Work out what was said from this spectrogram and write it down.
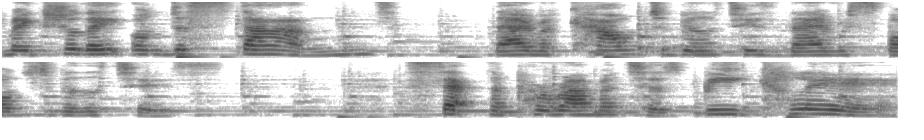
Make sure they understand their accountabilities, their responsibilities. Set the parameters, be clear.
